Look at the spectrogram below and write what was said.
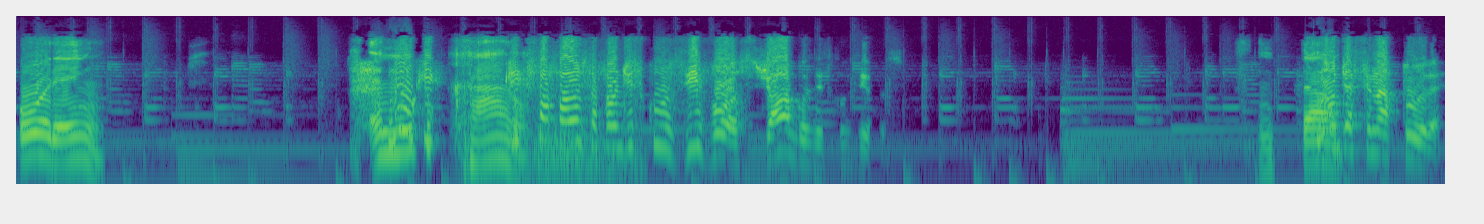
Porém, é Não, muito que- O caro. que, que você tá falando? Você tá falando de exclusivos, jogos exclusivos. Então, Não de assinatura.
